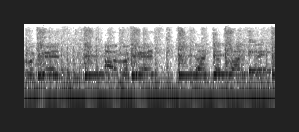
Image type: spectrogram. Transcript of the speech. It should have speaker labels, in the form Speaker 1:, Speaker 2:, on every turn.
Speaker 1: I'm a good, I'm a good, Santa Claus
